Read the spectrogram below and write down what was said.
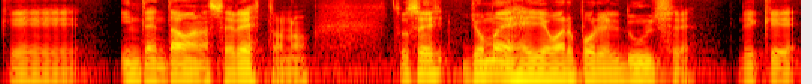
que intentaban hacer esto, ¿no? Entonces yo me dejé llevar por el dulce de que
